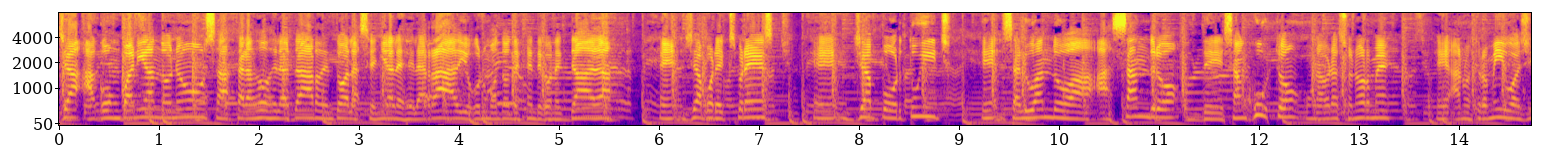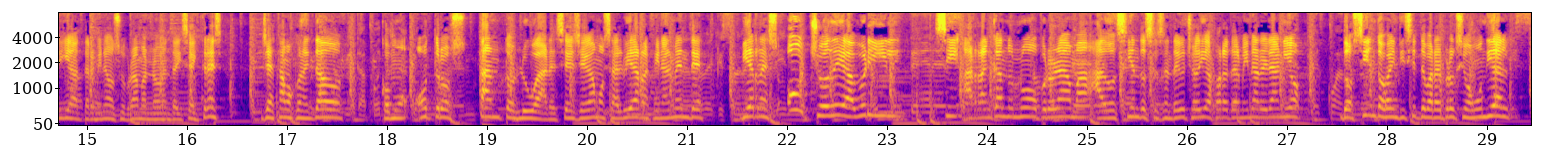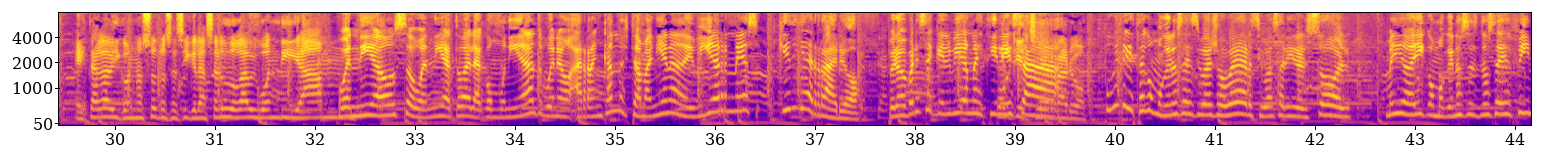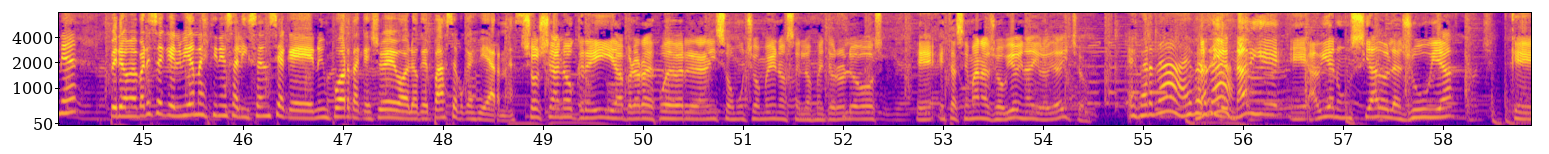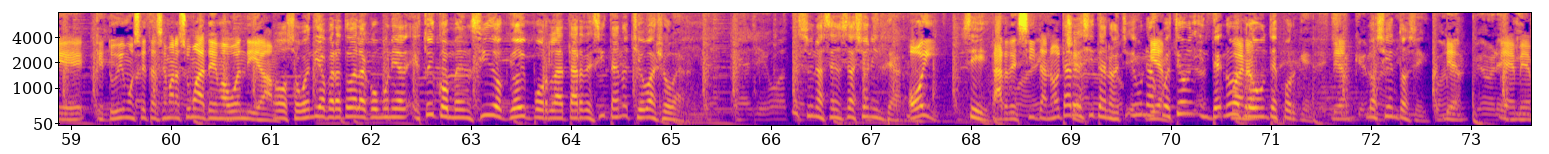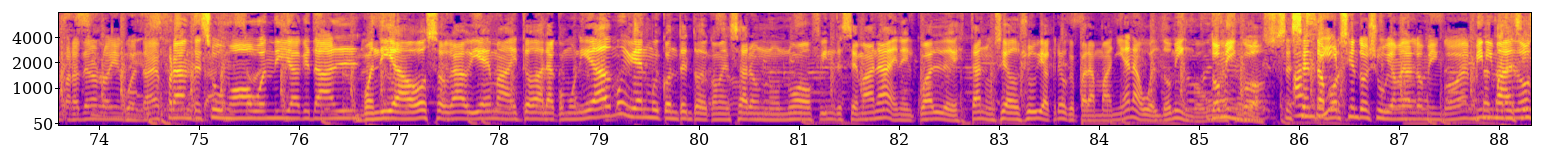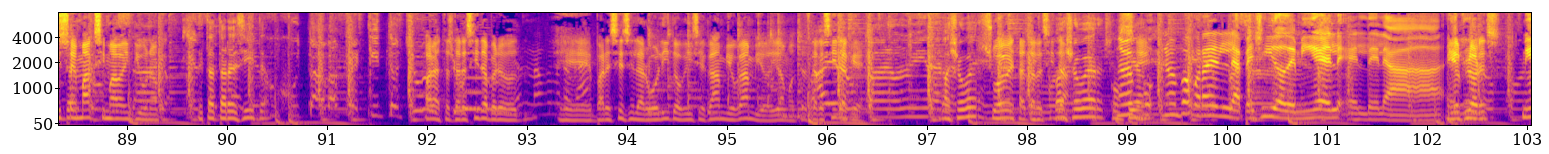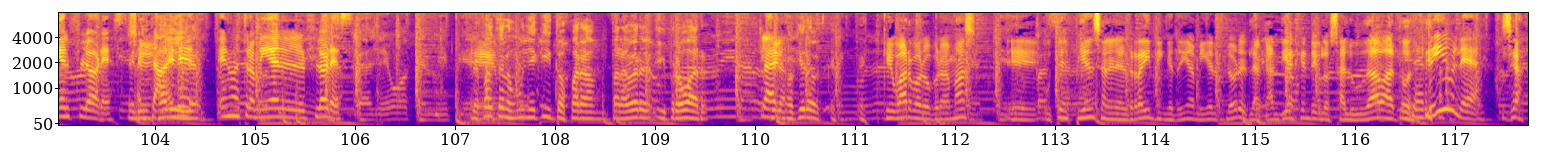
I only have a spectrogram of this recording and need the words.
Ya acompañándonos hasta las 2 de la tarde en todas las señales de la radio, con un montón de gente conectada. Eh, ya por Express, eh, ya por Twitch, eh, saludando a, a Sandro de San Justo. Un abrazo enorme eh, a nuestro amigo allí, ha terminado su programa en 96.3. Ya estamos conectados como otros tantos lugares. ¿eh? Llegamos al viernes finalmente, viernes 8 de abril, sí, arrancando un nuevo programa a 268 días para terminar el año, 227 para el próximo mundial. Está Gaby con nosotros, así que la saludo Gaby, buen día. Buen día, Oso, buen día a toda la comunidad. Bueno, arrancando esta mañana de viernes, qué día raro. Pero me parece que el viernes tiene ¿Por qué, esa. raro? Porque está como que no sabe si va a llover, si va a salir el sol. Medio ahí como que no se, no se define. Pero me parece que el viernes tiene esa licencia que no importa que llueva o lo que pase porque es viernes. Yo ya no creía, pero ahora después de ver granizo mucho menos en los meteorólogos, eh, esta semana llovió y nadie lo había dicho. Es verdad, es Nadie, verdad. nadie eh, había anunciado la lluvia que, que tuvimos esta semana. Suma tema, buen día. Oso, buen día para toda la comunidad. Estoy convencido que hoy por la tardecita noche va a llover. Es una sensación interna. Hoy, Sí. tardecita noche. Tardecita noche. Es una Bien. cuestión inter- No Bueno. me preguntes por qué. Bien. Lo siento así. Bien, bien, bien, para tenerlo ahí en cuenta. ¿eh? Fran, te sumo, buen día, ¿qué tal? Buen día, Oso, Gaby, Emma y toda la comunidad. Muy bien, muy contento de comenzar un, un nuevo fin de semana en el cual está anunciado lluvia, creo que para mañana o el domingo. Domingo, esos dos. 60% de lluvia me da el domingo, ¿eh? mínima de 12, máxima 21. Esta tardecita. Para esta tardecita, pero eh, pareciese el arbolito que dice cambio, cambio, digamos. ¿Esta tardecita qué? ¿Va a llover? ¿Llueve esta Va tardecita? a llover. No me, Confía. pu- no me puedo acordar el apellido de Miguel, el de la. Miguel el Flores. Miguel Flores. El Ahí está, él es nuestro Miguel Flores. Le faltan los muñequitos para, para ver y probar. Claro. No quiero. Qué bárbaro, pero además, eh, ustedes piensan en el rating que tenía Miguel Flores, la cantidad de gente que lo saludaba todo el tiempo. Terrible. O sea,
